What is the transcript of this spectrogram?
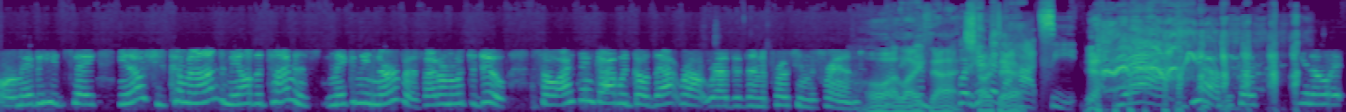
or maybe he'd say, You know, she's coming on to me all the time and it's making me nervous. I don't know what to do. So I think I would go that route rather than approaching the friend. Oh, I like that. Put Start him in there. the hot seat. Yeah. Yeah. yeah, because you know it,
